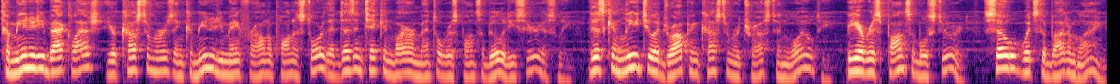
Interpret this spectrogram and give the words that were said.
Community backlash, your customers and community may frown upon a store that doesn't take environmental responsibility seriously. This can lead to a drop in customer trust and loyalty. Be a responsible steward. So, what's the bottom line?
